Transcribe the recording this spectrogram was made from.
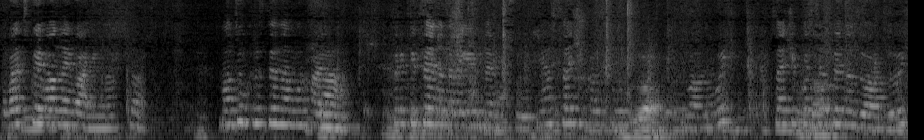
Ковацько Івана Іванівна. Мацук Христина Михайлівна. Перекицяня Дараївна відсутня. Сачик Іванович. Сачик Костянтин Едуардович.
